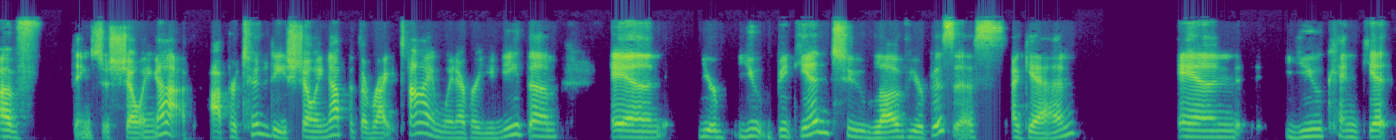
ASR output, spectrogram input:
of things just showing up, opportunities showing up at the right time whenever you need them. And you're you begin to love your business again and you can get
